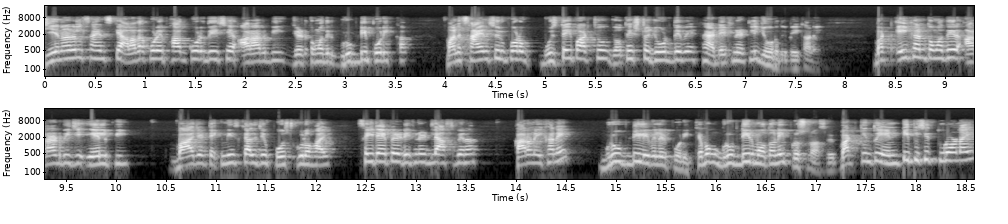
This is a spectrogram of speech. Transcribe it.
জেনারেল সায়েন্সকে আলাদা করে ভাগ করে দিয়েছে আরআরবি যেটা তোমাদের গ্রুপ ডি পরীক্ষা। মানে সায়েন্সের উপর বুঝতেই পারছ, যথেষ্ট জোর দেবে। হ্যাঁ ডেফিনেটলি জোর দেবে এখানে। বাট এইখানে তোমাদের আরআরবি যে এলপি বা যে টেকনিক্যাল যে পোস্টগুলো হয়, সেই টাইপের ডেফিনেটলি আসবে না। কারণ এখানে গ্রুপ ডি লেভেলের পরীক্ষা এবং গ্রুপ ডির মতনই প্রশ্ন আসবে। বাট কিন্তু এনটিপিসির তুলনায়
